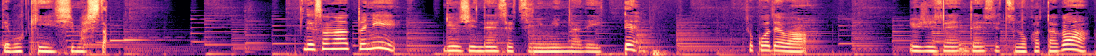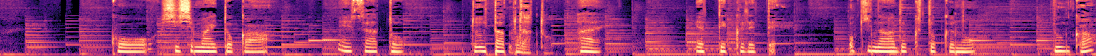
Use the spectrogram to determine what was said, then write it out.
で募金しました。でその後に龍神伝説にみんなで行ってそこでは龍神伝説の方がこう獅子舞とかエーサーとあと歌と歌と。はい、やってくれて沖縄独特の文化、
